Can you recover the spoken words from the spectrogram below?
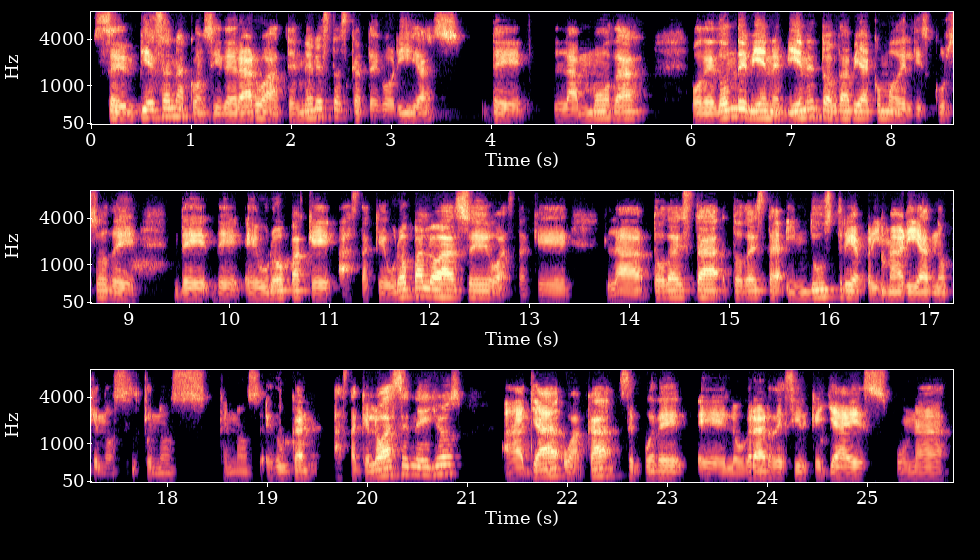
se empiezan a considerar o a tener estas categorías de la moda o de dónde viene? Viene todavía como del discurso de, de Europa que hasta que Europa lo hace o hasta que la, toda, esta, toda esta industria primaria ¿no? que, nos, que, nos, que nos educan, hasta que lo hacen ellos, allá o acá se puede eh, lograr decir que ya es una,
